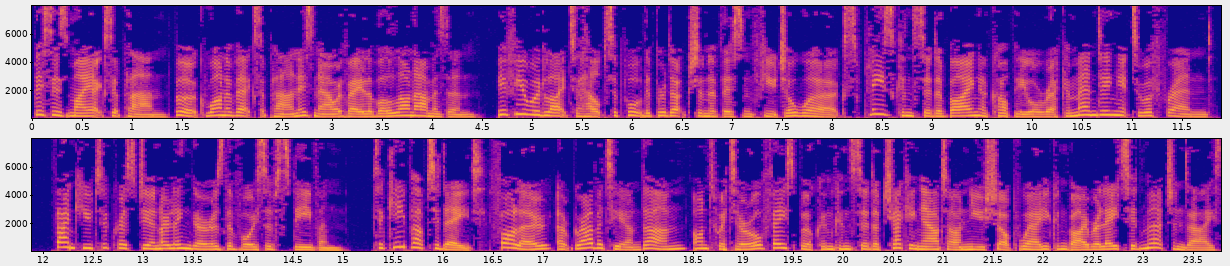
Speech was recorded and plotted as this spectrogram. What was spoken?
This is My Exit Plan. Book 1 of Exit Plan is now available on Amazon. If you would like to help support the production of this and future works, please consider buying a copy or recommending it to a friend. Thank you to Christian Olinger as the voice of Steven. To keep up to date, follow at Gravity Undone on Twitter or Facebook and consider checking out our new shop where you can buy related merchandise.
